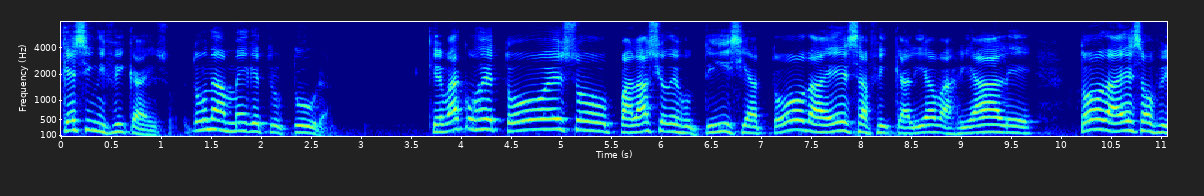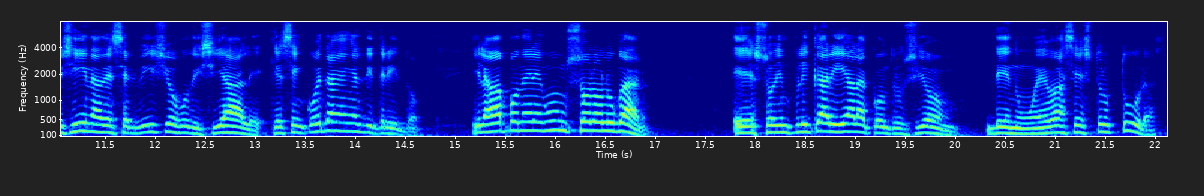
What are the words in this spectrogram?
¿Qué significa eso? Esto es una mega estructura que va a coger todo eso palacio de justicia, toda esa fiscalía barriales, toda esa oficina de servicios judiciales que se encuentran en el distrito y la va a poner en un solo lugar, eso implicaría la construcción de nuevas estructuras.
